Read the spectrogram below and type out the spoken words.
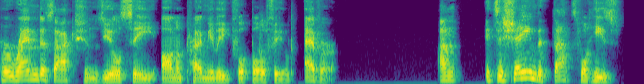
horrendous actions you'll see on a Premier League football field ever. And it's a shame that that's what he's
